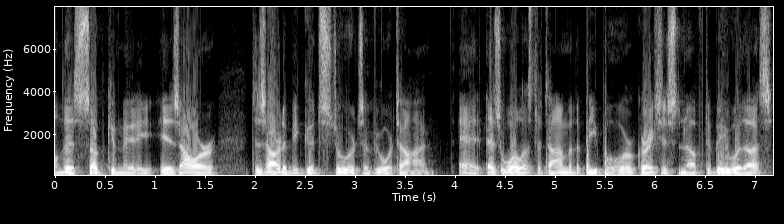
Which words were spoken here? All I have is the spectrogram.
On this subcommittee is our desire to be good stewards of your time, as well as the time of the people who are gracious enough to be with us.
